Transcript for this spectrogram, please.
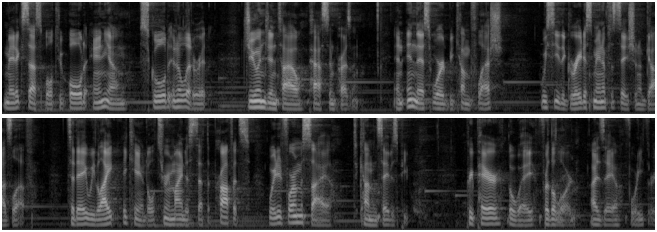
made accessible to old and young, schooled and illiterate, Jew and Gentile, past and present. And in this Word become flesh, we see the greatest manifestation of God's love. Today we light a candle to remind us that the prophets waited for a Messiah to come and save his people. Prepare the way for the Lord. Isaiah 43.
